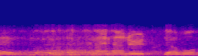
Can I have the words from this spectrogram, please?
Set. 900, double.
